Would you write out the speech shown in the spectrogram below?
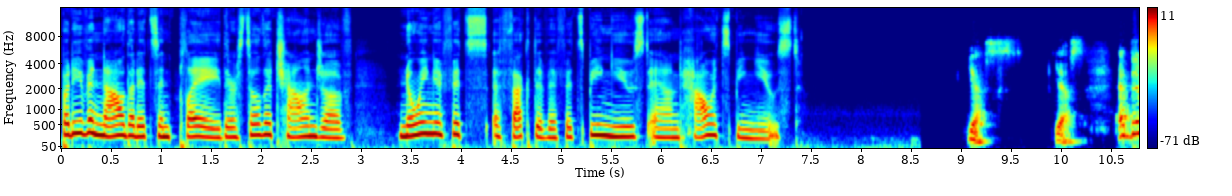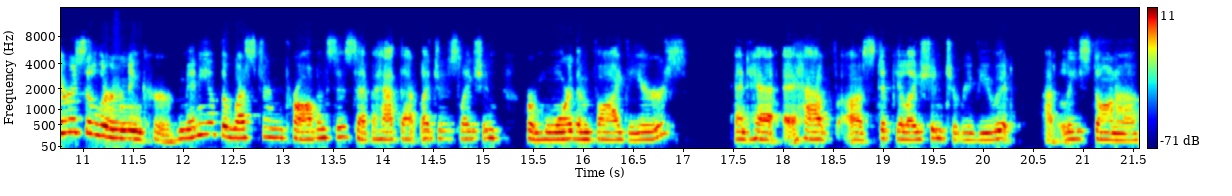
But even now that it's in play, there's still the challenge of knowing if it's effective, if it's being used, and how it's being used. Yes, Yes. And there is a learning curve. Many of the Western provinces have had that legislation for more than five years and ha- have a stipulation to review it at least on a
